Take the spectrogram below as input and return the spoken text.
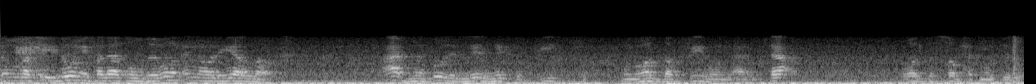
ثم كيدوني فلا تنظرون ان ولي الله. قعدنا طول الليل نكتب فيه ونوضب فيه ونبتاع وقلت الصبح تنزلوه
